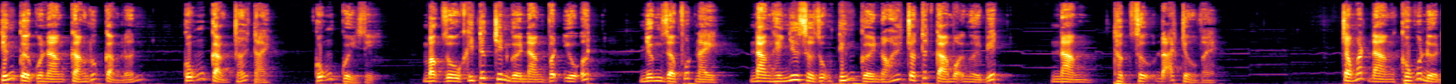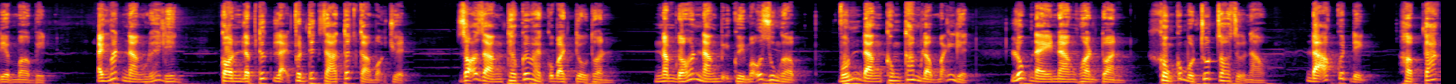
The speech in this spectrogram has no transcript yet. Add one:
Tiếng cười của nàng càng lúc càng lớn, Cũng càng trói tay cũng quỷ dị. Mặc dù khí tức trên người nàng vẫn yếu ớt, Nhưng giờ phút này, Nàng hình như sử dụng tiếng cười nói cho tất cả mọi người biết, Nàng thực sự đã trở về. Trong mắt nàng không có nửa điểm mờ mịt, Ánh mắt nàng lóe lên, Còn lập tức lại phân tích ra tất cả mọi chuyện. Rõ ràng theo kế hoạch của Bạch Tiểu Thuần, Năm đó nàng bị quỷ mẫu dung hợp, Vốn đang không cam lòng mãnh liệt. Lúc này nàng hoàn toàn không có một chút do dự nào, Đã quyết định hợp tác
